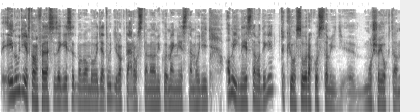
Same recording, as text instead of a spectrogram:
Én úgy írtam fel ezt az egészet magamba, vagy hát úgy raktároztam el, amikor megnéztem, hogy így amíg néztem, addig én tök jól szórakoztam, így mosolyogtam,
